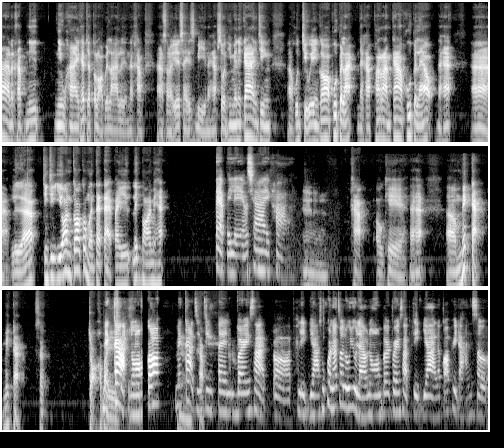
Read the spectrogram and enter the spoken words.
มากๆนะครับ นี่นิวไฮแทบจะตลอดเวลาเลยนะครับสำหรับ SISB นะครับ ส่วนฮิเมเนกาจริงๆ คุณจิ๋วเองก็พูดไปแล้วนะครับพระรามเก้าพูดไปแล้วนะฮะอ่าเหลือจริงๆอีออนก็ก็เหมือนแตะๆไปเล็กน้อยไหมฮะ แตะไปแล้วใช่ค่ะอืมครับโอเคนะฮะเอ่อเมกะเมกะสักเจาะเข้าไปเมกะเนาะก็เมกะอืมจครับริงๆ เป็นบริษัทผลิตยา ทุกคนน่าจะรู้อยู่แล้วเนาะบริษัทผลิตยาแล้วก็ผลิตอาหารเสริม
